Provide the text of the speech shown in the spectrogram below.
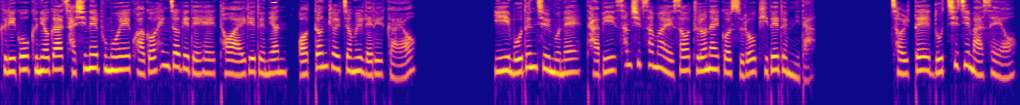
그리고 그녀가 자신의 부모의 과거 행적에 대해 더 알게 되면 어떤 결정을 내릴까요? 이 모든 질문에 답이 33화에서 드러날 것으로 기대됩니다. 절대 놓치지 마세요.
